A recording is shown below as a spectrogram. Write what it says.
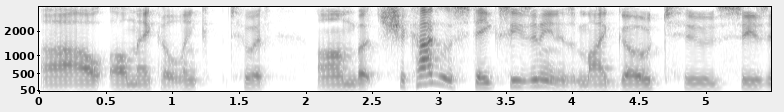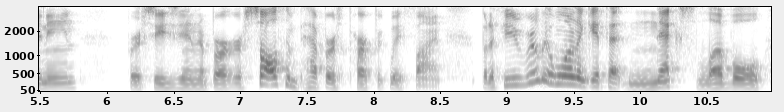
Uh, I'll, I'll, make a link to it. Um, but Chicago steak seasoning is my go to seasoning for seasoning a burger. Salt and pepper is perfectly fine. But if you really want to get that next level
